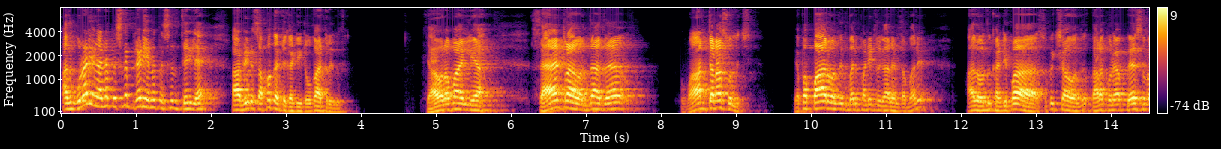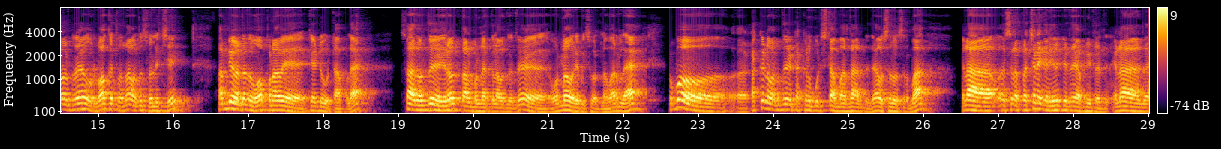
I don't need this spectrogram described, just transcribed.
அதுக்கு முன்னாடி நான் என்ன பேசுகிறேன் பின்னாடி என்ன பேசுறேன்னு தெரியல. அப்படின்னு சப்பத்தட்டு கட்டிட்டு உட்காந்துருக்குது கேவலமா இல்லையா? சேட்ரா வந்து அதை வாண்டடாக சொல்லுச்சு. எப்போ பார் வந்து இது மாதிரி பண்ணிட்டு இருக்காருன்ற மாதிரி. அது வந்து கண்டிப்பாக சுபிக்ஷா வந்து தரக்குறையாக பேசணுன்ற ஒரு நோக்கத்தில் தான் வந்து சொல்லிச்சு. தம்பி வந்து அதை ஓப்பனாகவே கேட்டு விட்டாப்புல. ஸோ அது வந்து இருபத்தி நாலு மணி நேரத்தில் வந்துட்டு ஒன்றாவது எபிசோடில் வரல. ரொம்ப டக்குன்னு வந்து டக்குன்னு முடிச்சிட்டா மாதிரி தான் இருந்தது. அவசர அவசரமாக ஏன்னா சில பிரச்சனைகள் இருக்குது அப்படின்றது. ஏன்னா அந்த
